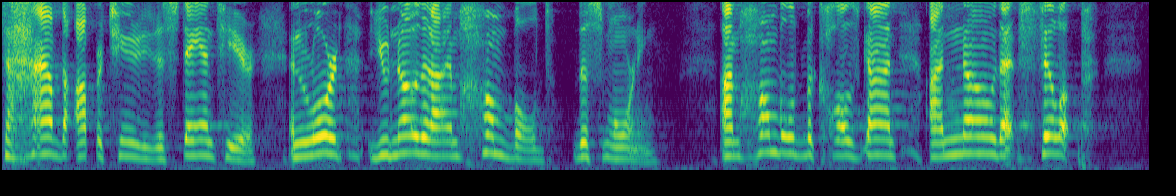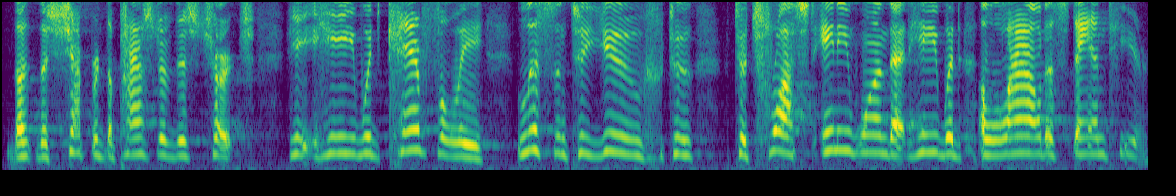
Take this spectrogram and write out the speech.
to have the opportunity to stand here. And Lord, you know that I am humbled this morning. I'm humbled because, God, I know that Philip, the, the shepherd, the pastor of this church, he, he would carefully listen to you to, to trust anyone that he would allow to stand here.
